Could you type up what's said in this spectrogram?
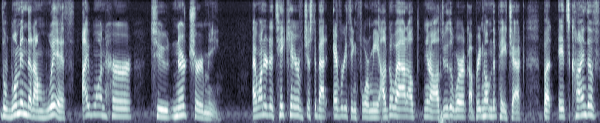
the woman that I'm with, I want her to nurture me. I want her to take care of just about everything for me. I'll go out, I'll you know, I'll do the work, I'll bring home the paycheck, but it's kind of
